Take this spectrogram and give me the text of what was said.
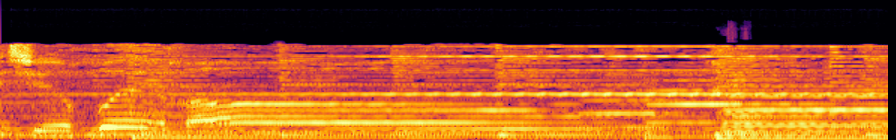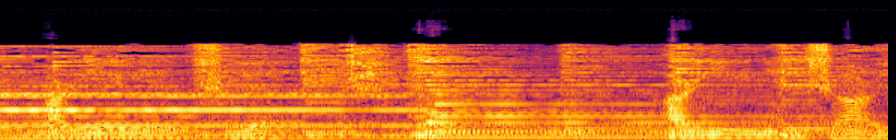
一切会好。二零一零年十月，二零一零年十二月，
